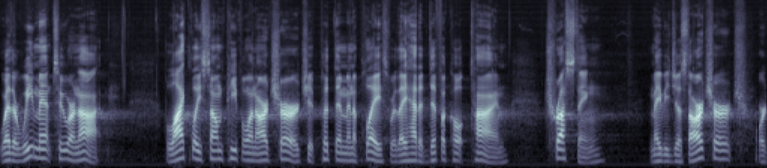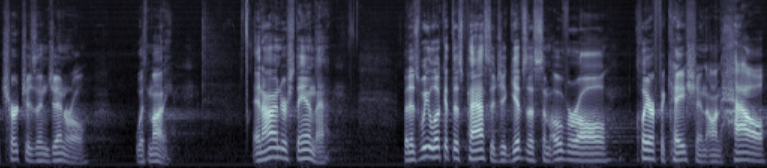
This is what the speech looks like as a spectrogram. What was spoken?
whether we meant to or not, likely some people in our church, it put them in a place where they had a difficult time trusting maybe just our church or churches in general with money. And I understand that. But as we look at this passage, it gives us some overall clarification on how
